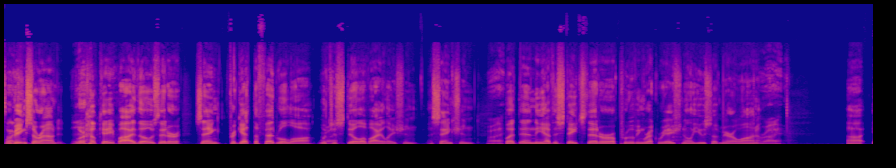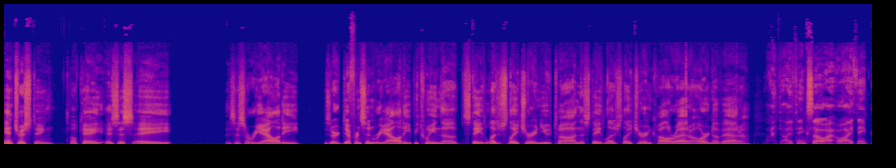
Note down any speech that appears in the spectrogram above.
we're like- being surrounded. We're okay by those that are saying forget the federal law, which Right. is still a violation, a sanction. Right. But then you have the states that are approving recreational use of marijuana. Right. Uh, interesting. Okay, is this a is this a reality? Is there a difference in reality between the state legislature in Utah and the state legislature in Colorado or Nevada? I, th- I think so. I, well, I think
